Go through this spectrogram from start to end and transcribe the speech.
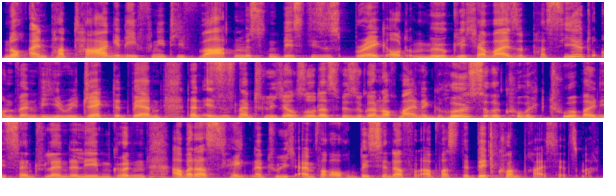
noch ein paar Tage definitiv warten müssten, bis dieses Breakout möglicherweise passiert und wenn wir hier rejected werden, dann ist es natürlich auch so, dass wir sogar nochmal eine größere Korrektur bei Decentraland erleben könnten, aber das hängt natürlich einfach auch ein bisschen davon ab, was der Bitcoin-Preis jetzt macht.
